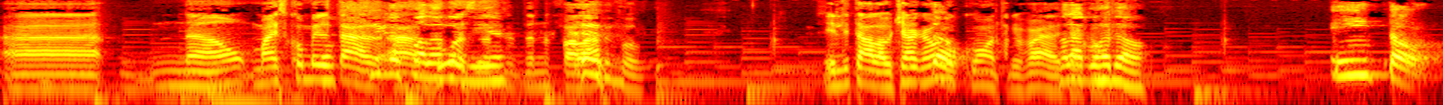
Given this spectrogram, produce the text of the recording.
Ah, não, mas como ele tá siga as falando duas tentando falar, pô. Ele tá lá, o Thiago é Então. do contra, vai. Vai lá, gordão. Então,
